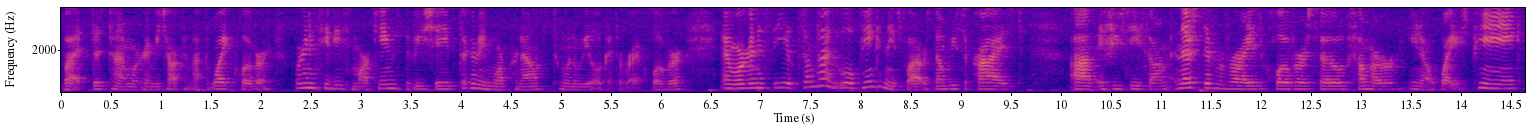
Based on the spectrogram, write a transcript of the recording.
but this time we're going to be talking about the white clover. We're going to see these markings, the V shape, they're going to be more pronounced when we look at the red clover. And we're going to see sometimes a little pink in these flowers. Don't be surprised um, if you see some. And there's different varieties of clover, so some are, you know, whitish pink,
